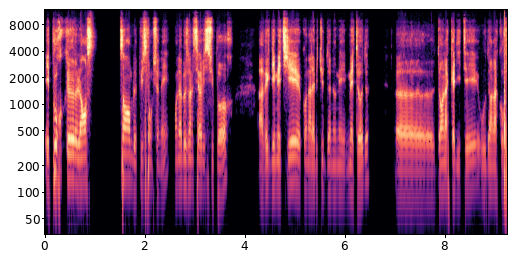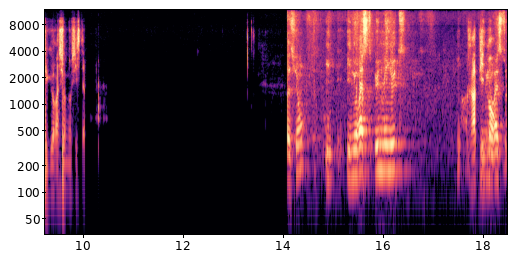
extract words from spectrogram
Et pour que l'ensemble puisse fonctionner, on a besoin de services support, avec des métiers qu'on a l'habitude de nommer méthodes euh, dans la qualité ou dans la configuration de nos systèmes. Il, nous reste une minute. Rapidement. Il nous reste,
